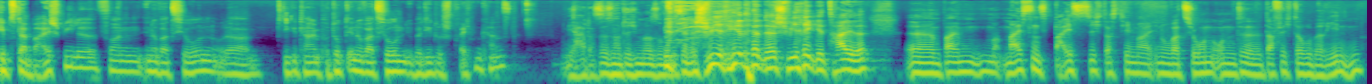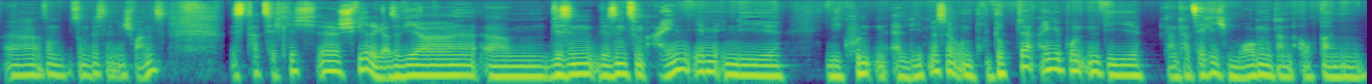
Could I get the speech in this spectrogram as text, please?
Gibt es da Beispiele von Innovationen oder digitalen Produktinnovationen, über die du sprechen kannst? ja, das ist natürlich immer so ein bisschen der schwierige, der, schwierige Teil. Äh, beim, meistens beißt sich das Thema Innovation und äh, darf ich darüber reden, äh, so, so ein bisschen in den Schwanz ist tatsächlich äh, schwierig. Also wir, ähm, wir, sind, wir sind zum einen eben in die, in die Kundenerlebnisse und Produkte eingebunden, die dann tatsächlich morgen dann auch beim,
